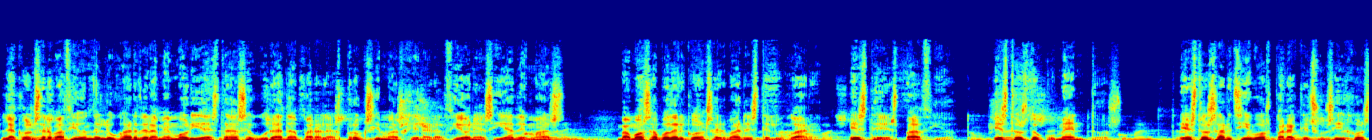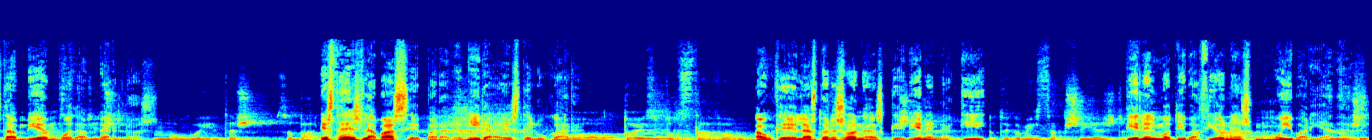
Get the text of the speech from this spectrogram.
La conservación del lugar de la memoria está asegurada para las próximas generaciones y además vamos a poder conservar este lugar, este espacio, estos documentos, estos archivos para que sus hijos también puedan verlos. Esta es la base para venir a este lugar. Aunque las personas que vienen aquí tienen motivaciones muy variadas.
